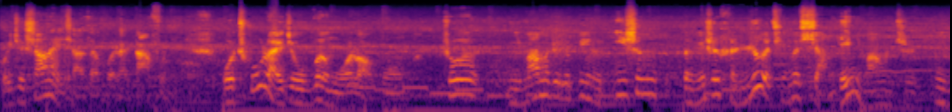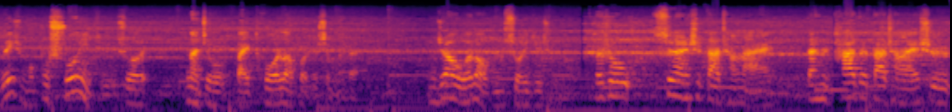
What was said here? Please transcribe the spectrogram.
回去商量一下，再回来答复你。”我出来就问我老公说：“你妈妈这个病，医生等于是很热情的想给你妈妈治，你为什么不说一句说那就拜托了或者什么的？”你知道我老公说一句什么？他说：“虽然是大肠癌，但是他的大肠癌是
